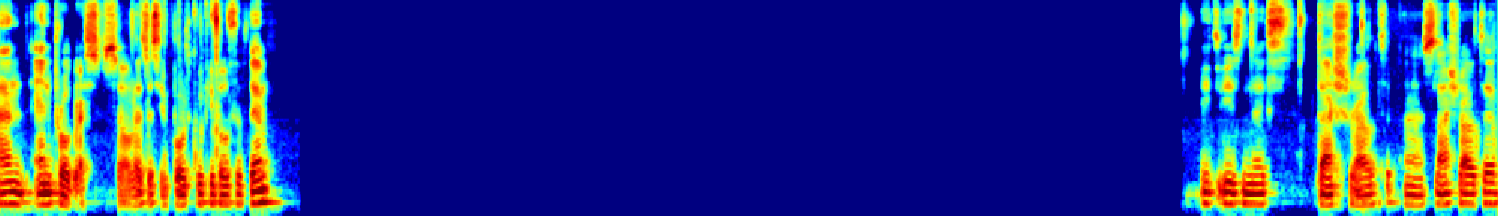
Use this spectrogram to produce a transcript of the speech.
and NProgress. So let's just import quickly both of them. It is next dash route uh, slash router.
